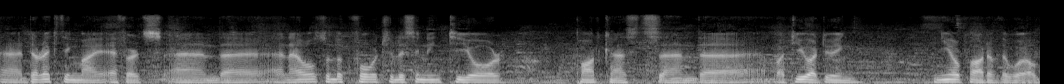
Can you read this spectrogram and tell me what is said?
uh, directing my efforts, and uh, and I also look forward to listening to your podcasts and uh, what you are doing in your part of the world.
